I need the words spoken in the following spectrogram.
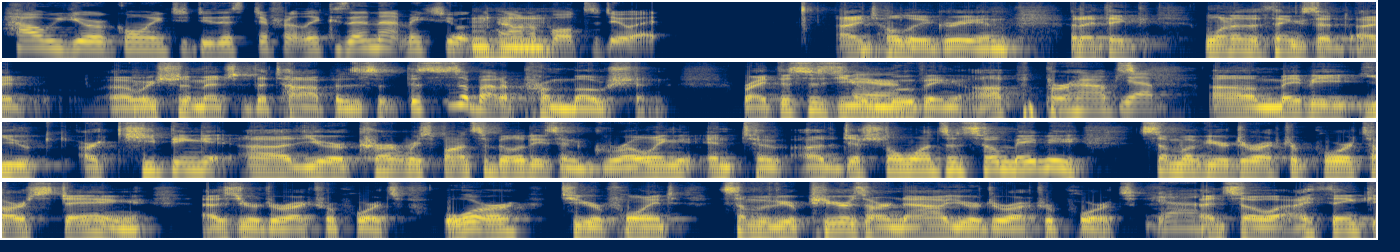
how you're going to do this differently because then that makes you mm-hmm. accountable mm-hmm. to do it i totally agree and and i think one of the things that i uh, we should have mentioned at the top is this is about a promotion right? This is you Fair. moving up, perhaps. Yep. Um, maybe you are keeping uh, your current responsibilities and growing into additional ones. And so maybe some of your direct reports are staying as your direct reports. Or to your point, some of your peers are now your direct reports. Yeah. And so I think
